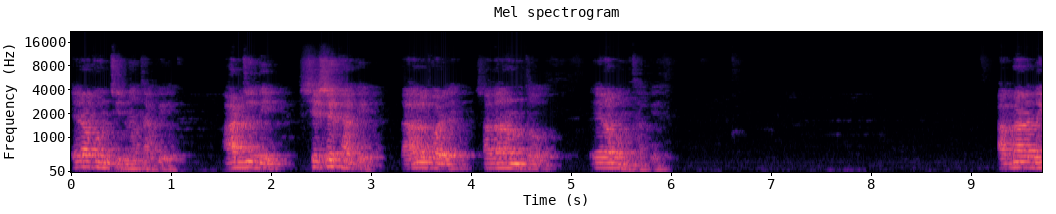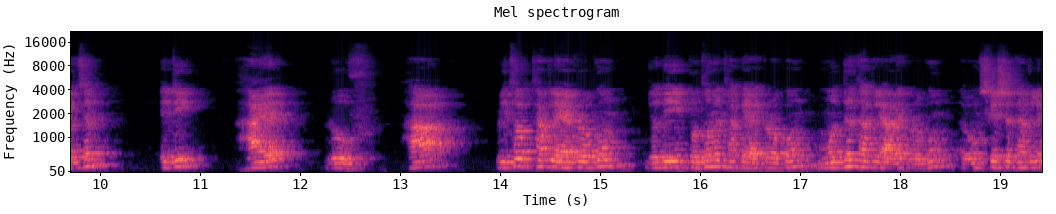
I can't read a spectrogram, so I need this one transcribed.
এরকম চিহ্ন থাকে। আর যদি শেষে থাকে, তাহলে পরে সাধারণত এরকম থাকে। আপনারা দেখছেন? এটি হায়ের রূপ হা পৃথক থাকলে একরকম যদি প্রথমে থাকে একরকম মধ্যে থাকলে আরেক রকম, এবং শেষে থাকলে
